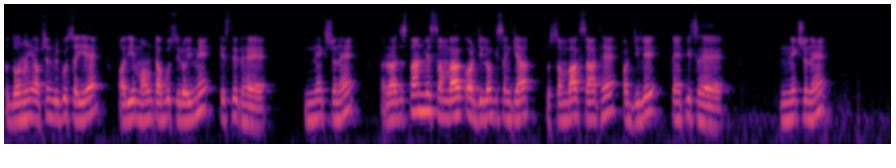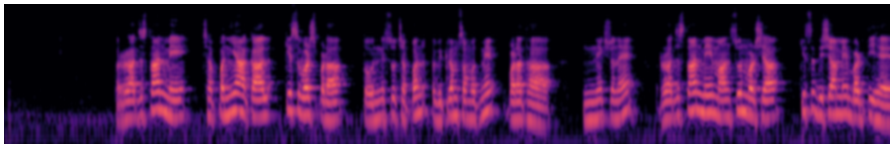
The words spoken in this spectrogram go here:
तो दोनों ही ऑप्शन बिल्कुल सही है। और ये माउंट आबू सिरोही में स्थित है। नेक्स्ट है, राजस्थान में संभाग और जिलों की संख्या तो संभाग सात है और ज़िले तैतीस है। नेक्स्ट है, राजस्थान में छप्पनिया अकाल किस वर्ष पड़ा? तो उन्नीस सौ छप्पन विक्रम संवत में पड़ा था। नेक्स्ट है, राजस्थान में मानसून वर्षा किस दिशा में बढ़ती है?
